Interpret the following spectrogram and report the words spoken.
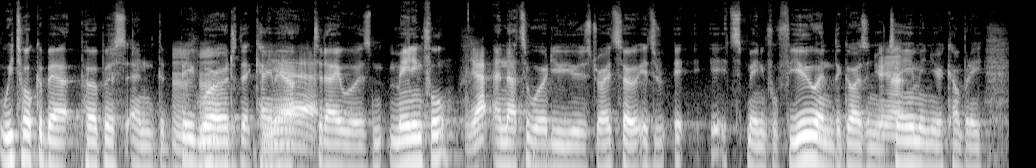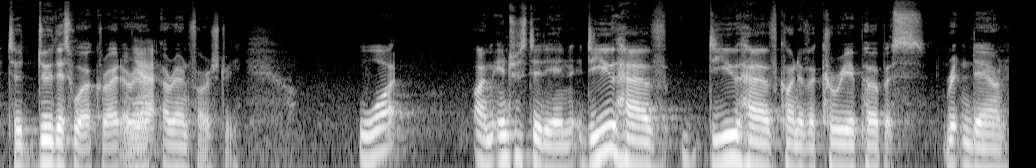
we talk about purpose, and the mm-hmm. big word that came yeah. out today was meaningful. Yeah. And that's a word you used, right? So it's it, it's meaningful for you and the guys on your yeah. team in your company to do this work, right, around yeah. around forestry. What I'm interested in, do you have do you have kind of a career purpose written down?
